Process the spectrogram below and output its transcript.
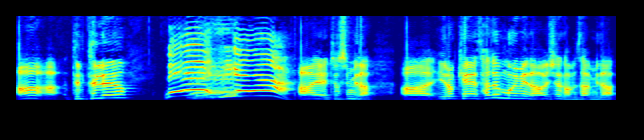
아, 아, 들, 들려요? 네 들려요. 아, 예, 좋습니다. 아, 이렇게 사전 모임에 나와주셔서 감사합니다.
